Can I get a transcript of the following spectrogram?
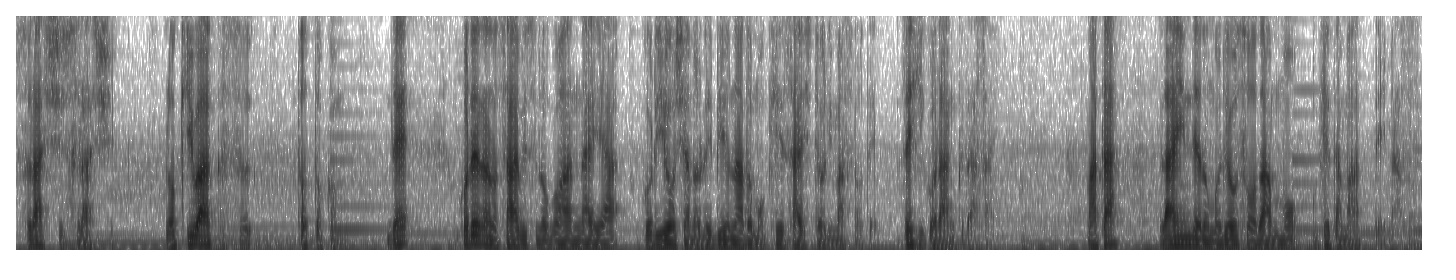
スラッシュスラッシュロキワークス .com でこれらのサービスのご案内やご利用者のレビューなども掲載しておりますのでぜひご覧ください。また LINE での無料相談も承っています。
